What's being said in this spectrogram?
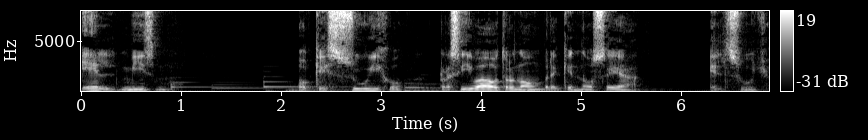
Él mismo o que su Hijo reciba otro nombre que no sea el suyo.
